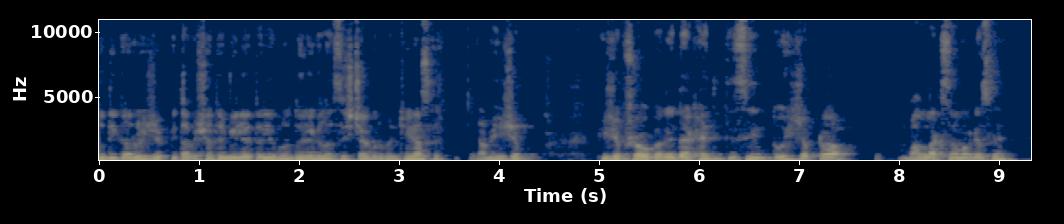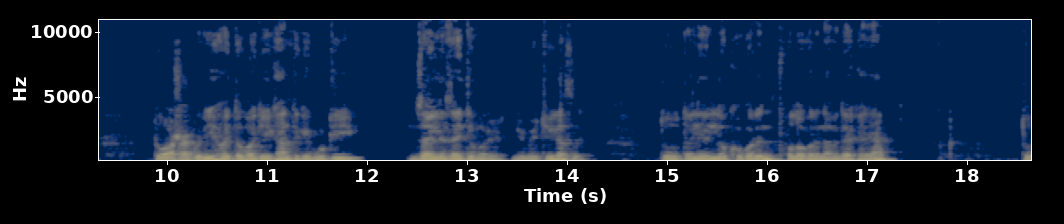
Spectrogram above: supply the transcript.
যদি কারও হিসাব কিতাবের সাথে মিলে, তাহলে এবার ধরে খেলার চেষ্টা করবেন, ঠিক আছে? আমি হিসাব হিসাব সহকারে দেখাই দিতেছি। তো হিসাবটা ভালো লাগছে আমার কাছে। তো আশা করি হয়তো বাকি এখান থেকে গুটি যাইলে যাইতে পারে গেমে ঠিক আছে? তো তাহলে লক্ষ্য করেন ফলো করেন, আমি দেখাই হ্যাঁ? তো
